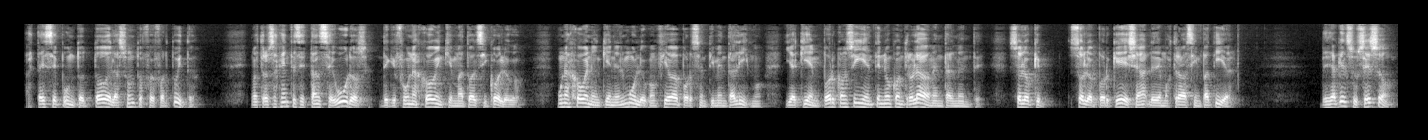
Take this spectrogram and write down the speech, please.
hasta ese punto todo el asunto fue fortuito. Nuestros agentes están seguros de que fue una joven quien mató al psicólogo, una joven en quien el mulo confiaba por sentimentalismo y a quien, por consiguiente, no controlaba mentalmente, solo, que, solo porque ella le demostraba simpatía. Desde aquel suceso,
